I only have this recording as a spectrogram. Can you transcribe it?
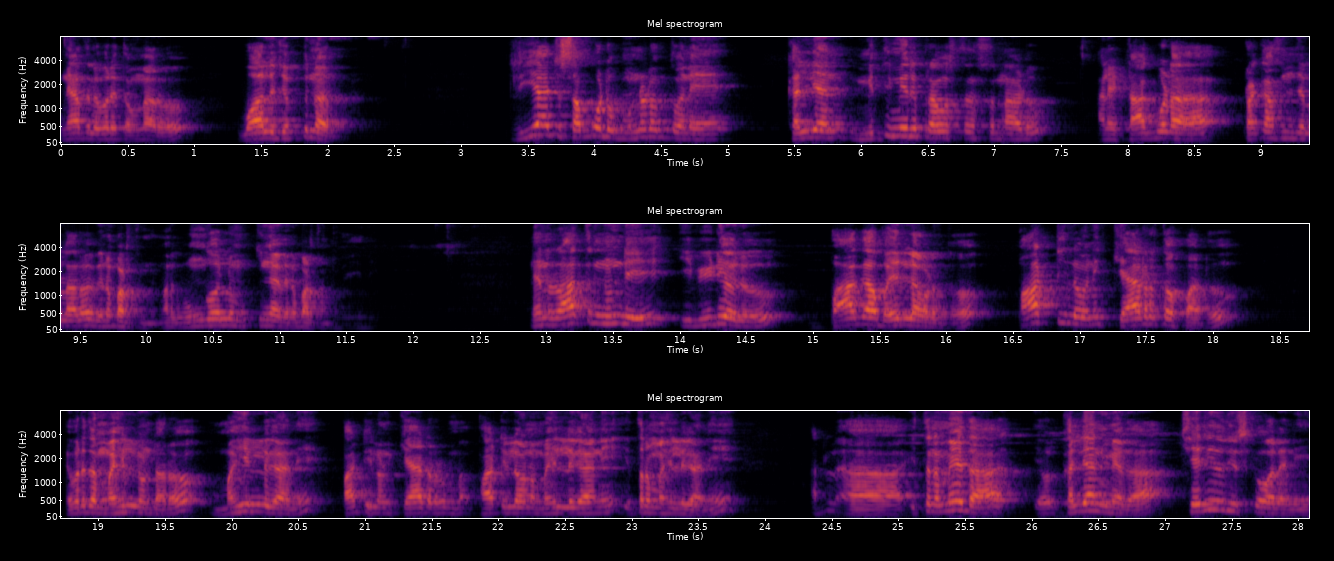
నేతలు ఎవరైతే ఉన్నారో వాళ్ళు చెప్తున్నారు. రియాజ్ సపోర్ట్ ఉండడంతోనే కళ్యాణ్ మితిమీరి ప్రవర్తిస్తున్నాడు అనే టాక్ కూడా ప్రకాశం జిల్లాలో వినపడుతుంది మనకు ఒంగోలు ముఖ్యంగా వినపడుతుంది ఇది. నేను రాత్రి నుండి ఈ వీడియోలు బాగా వైరల్ అవ్వడంతో పార్టీలోని క్యాడర్తో పాటు ఎవరైతే మహిళలు ఉంటారో మహిళలు కానీ పార్టీలోని క్యాడర్ పార్టీలో ఉన్న మహిళలు కానీ ఇతర మహిళలు కానీ అట్లా ఇతని మీద కళ్యాణ్ మీద చర్యలు తీసుకోవాలని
